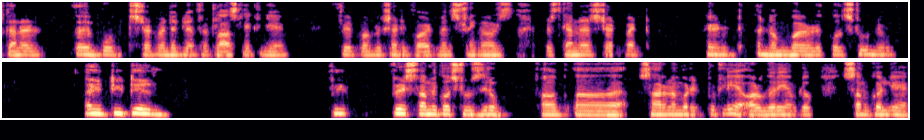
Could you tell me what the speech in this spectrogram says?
scanner input statement लिख लिया, फिर क्लास लिख लिए फिर public static void main string args फिर scanner statement int number equals to new id 10 फिर सम इक्वल्स टू ज़ीरो अब आ, सारा नंबर इनपुट लिए और हम लोग सम कर लिए।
